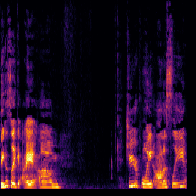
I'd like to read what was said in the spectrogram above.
because like I um to your point, honestly,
